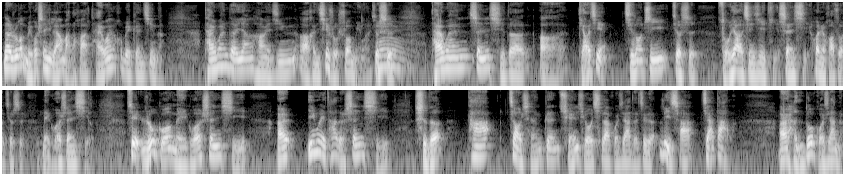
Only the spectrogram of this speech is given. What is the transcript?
那如果美国升息两码的话，台湾会不会跟进呢？台湾的央行已经啊很清楚说明了，就是台湾升息的呃条件其中之一就是主要经济体升息，换句话说就是美国升息了。所以如果美国升息，而因为它的升息使得它造成跟全球其他国家的这个利差加大了。而很多国家呢，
